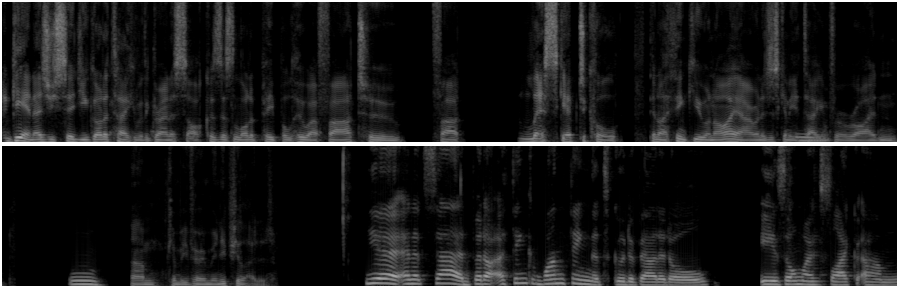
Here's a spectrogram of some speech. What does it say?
again, as you said, you got to take it with a grain of salt because there's a lot of people who are far too far less skeptical than I think you and I are, and are just going to get Mm. taken for a ride and Mm. um, can be very manipulated. Yeah, and it's sad, but I I think one thing that's good about it all is almost like um,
